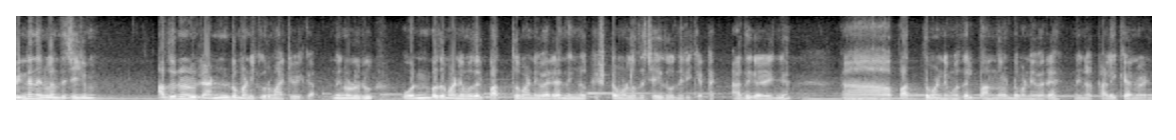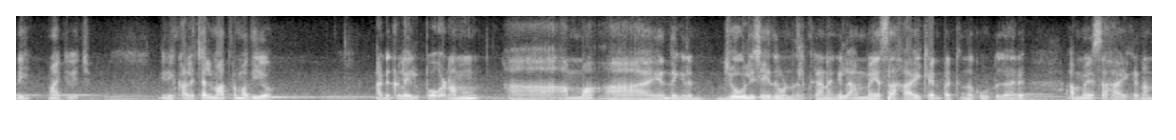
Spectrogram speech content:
പിന്നെ നിങ്ങൾ എന്ത് ചെയ്യും? അതിനൊരു രണ്ട് മണിക്കൂർ മാറ്റി വയ്ക്കാം നിങ്ങളൊരു ഒൻപത് മണി മുതൽ പത്ത് മണി വരെ നിങ്ങൾക്ക് ഇഷ്ടമുള്ളത് ചെയ്തു വന്നിരിക്കട്ടെ. അത് കഴിഞ്ഞ് പത്ത് മണി മുതൽ പന്ത്രണ്ട് മണി വരെ നിങ്ങൾ കളിക്കാൻ വേണ്ടി മാറ്റി മാറ്റിവെച്ചു ഇനി കളിച്ചാൽ മാത്രം മതിയോ? അടുക്കളയിൽ പോകണം. അമ്മ എന്തെങ്കിലും ജോലി ചെയ്തുകൊണ്ട് നിൽക്കുകയാണെങ്കിൽ അമ്മയെ സഹായിക്കാൻ പറ്റുന്ന കൂട്ടുകാർ അമ്മയെ സഹായിക്കണം.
